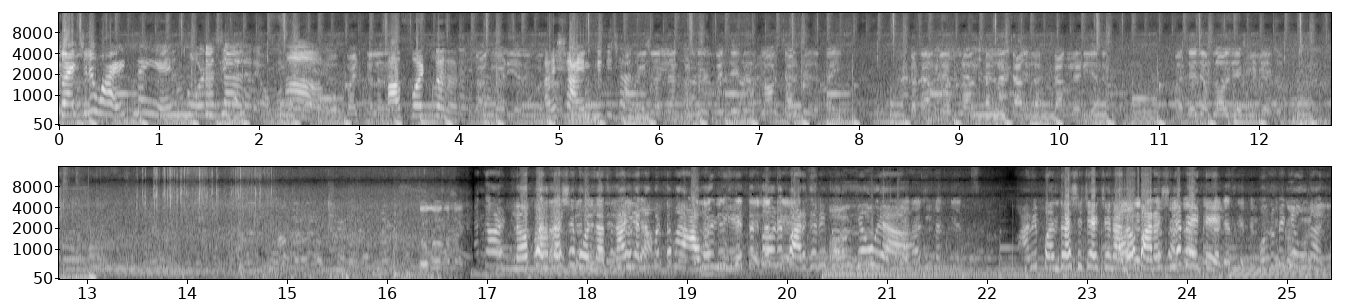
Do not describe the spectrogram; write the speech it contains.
तो ऍक्च्युली व्हाईट नाहीये थोडासा हा ऑफ व्हाईट कलर आहे. ऑफ व्हाईट कलर आहे चांगला डिझाईन आहे. अरे शाईन किती छान आहे मेजरला ब्लाऊज चालते का चांगला चांगला डिझाईन आहे मग त्याचा ब्लाऊज एक मीटरचा दोघं कलर म्हटलं पंधराशे बोललात ना याला म्हटलं मला आवडली आहे तर थोडे बार्गेनिंग करून घेऊया आम्ही पंधराशेच्या याच्या आलो बाराशेला भेटेल म्हणून मी घेऊन आली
